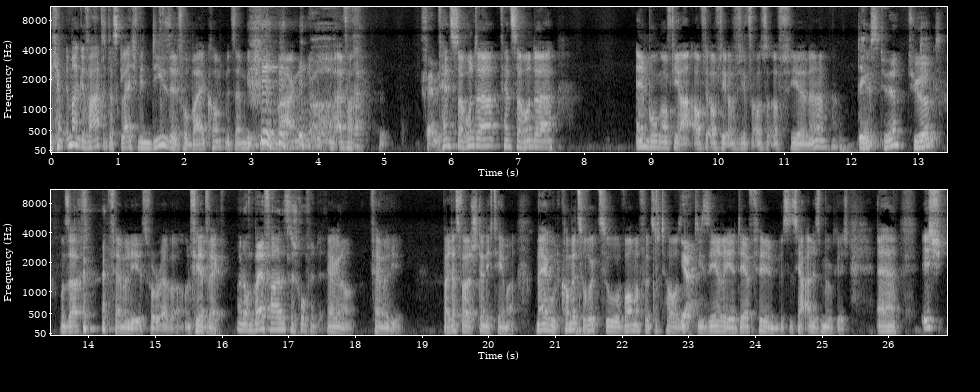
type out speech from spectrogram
ich habe immer gewartet, dass gleich Vin Diesel vorbeikommt mit seinem gekippten Wagen und einfach Family. Fenster runter, Fenster runter, Ellenbogen auf die, auf die, auf die, auf die, auf, auf hier, ne, Dings. Tür. Tür Dings. und sagt, Family is forever und fährt weg. Und auf dem Beifahrer sitzt eine Schrotflinte. Ja, genau. Family. Weil das war ständig Thema. Naja gut, kommen wir zurück zu Warhammer 40.000. Ja. Die Serie, der Film. Es ist ja alles möglich. Äh, ich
